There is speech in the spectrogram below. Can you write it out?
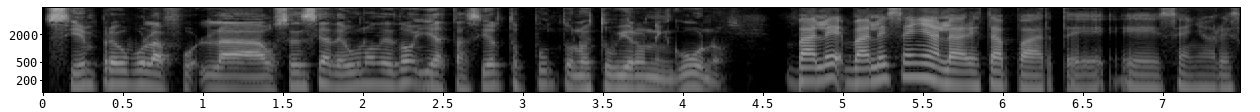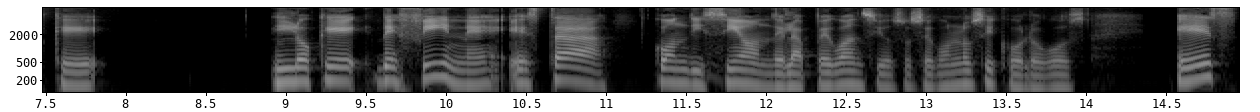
Siempre hubo la, ausencia de uno de dos y hasta cierto punto no estuvieron ninguno. Vale, vale señalar esta parte, eh, señores, que lo que define esta condición del apego ansioso, según los psicólogos, es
